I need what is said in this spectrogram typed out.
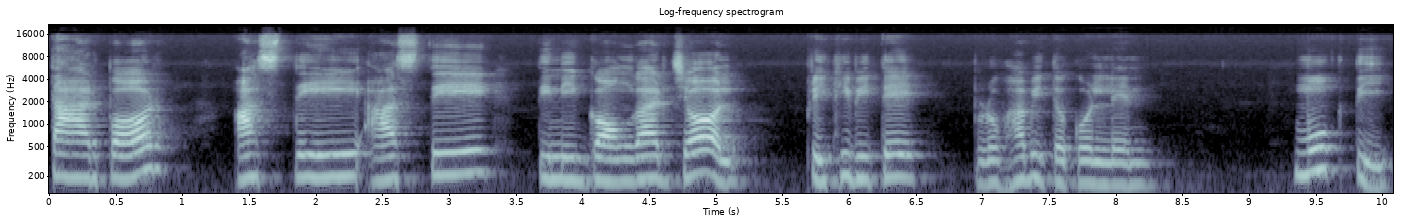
তারপর আস্তে আস্তে তিনি গঙ্গার জল পৃথিবীতে প্রভাবিত করলেন। মুক্তি।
